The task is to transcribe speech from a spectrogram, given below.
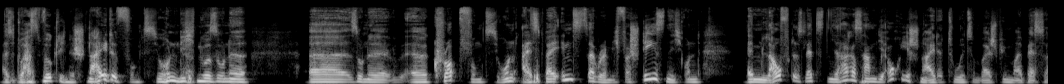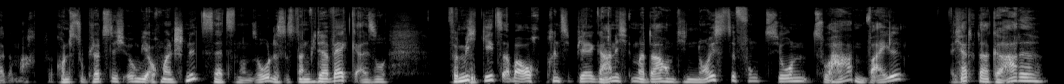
Also du hast wirklich eine Schneidefunktion, nicht nur so eine, äh, so eine äh, Crop-Funktion als bei Instagram. Ich verstehe es nicht. Und im Laufe des letzten Jahres haben die auch ihr Schneidetool zum Beispiel mal besser gemacht. Da konntest du plötzlich irgendwie auch mal einen Schnitt setzen und so. Das ist dann wieder weg. Also für mich geht es aber auch prinzipiell gar nicht immer darum, die neueste Funktion zu haben, weil ich hatte da gerade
